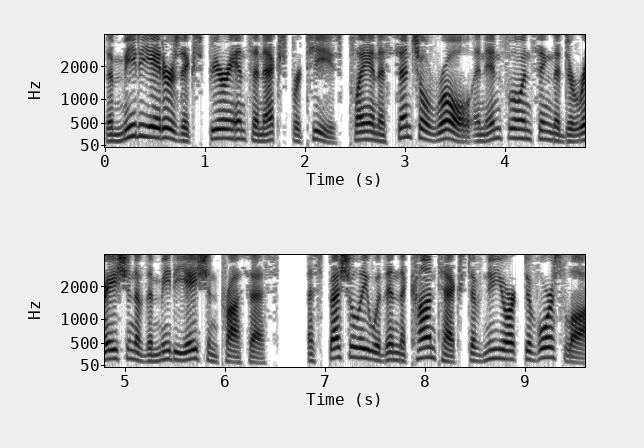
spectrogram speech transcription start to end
The mediator's experience and expertise play an essential role in influencing the duration of the mediation process, especially within the context of New York divorce law.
